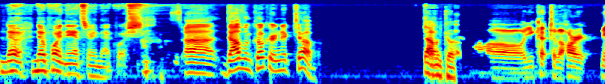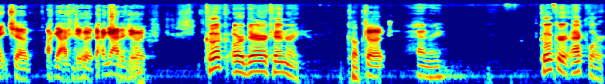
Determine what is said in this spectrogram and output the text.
no, no point in answering that question. Uh, Dalvin Cook or Nick Chubb? Dalvin Cook. Oh, you cut to the heart, Nick Chubb. I got to do it. I got to do it. Cook or Derrick Henry? Cook. Cook. Henry. Cook or Ekeler?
